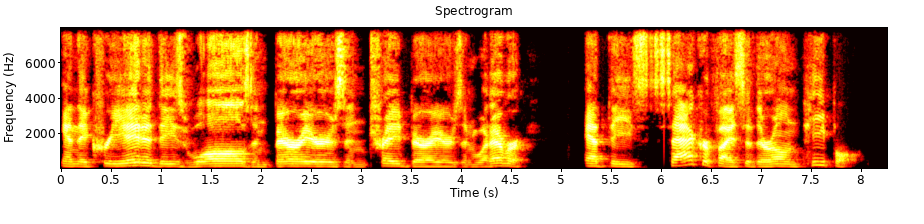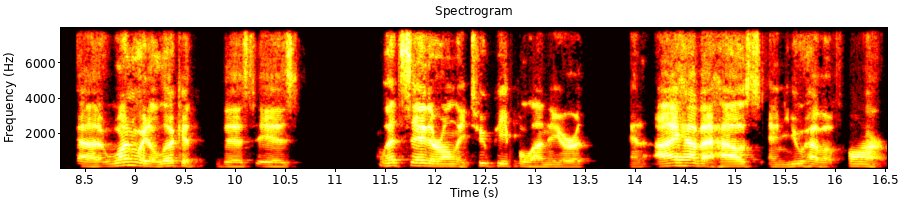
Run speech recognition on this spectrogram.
And they created these walls and barriers and trade barriers and whatever at the sacrifice of their own people. Uh, one way to look at this is let's say there are only two people on the earth, and I have a house and you have a farm.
